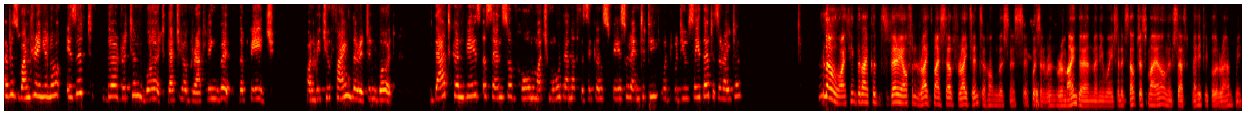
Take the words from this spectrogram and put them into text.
I was wondering, you know, is it the written word that you're grappling with, the page on which you find the written word, that conveys a sense of home much more than a physical space or entity? Would, would you say that as a writer? No, I think that I could very often write myself right into homelessness. It was a re- reminder in many ways, and it's not just my own; it's that many people around me.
